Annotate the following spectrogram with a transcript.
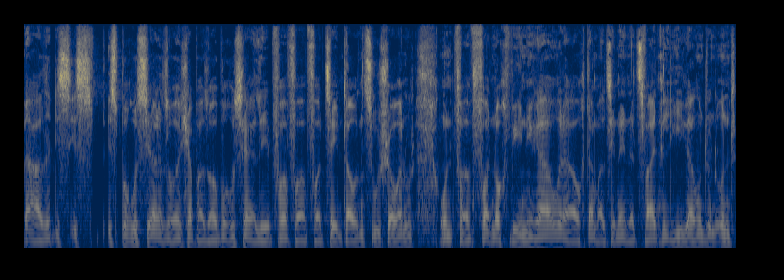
Ja, das ist, ist Borussia. Also ich habe also auch Borussia erlebt vor, vor, vor 10.000 Zuschauern und, und vor, vor noch weniger oder auch damals in, der zweiten Liga und und und.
